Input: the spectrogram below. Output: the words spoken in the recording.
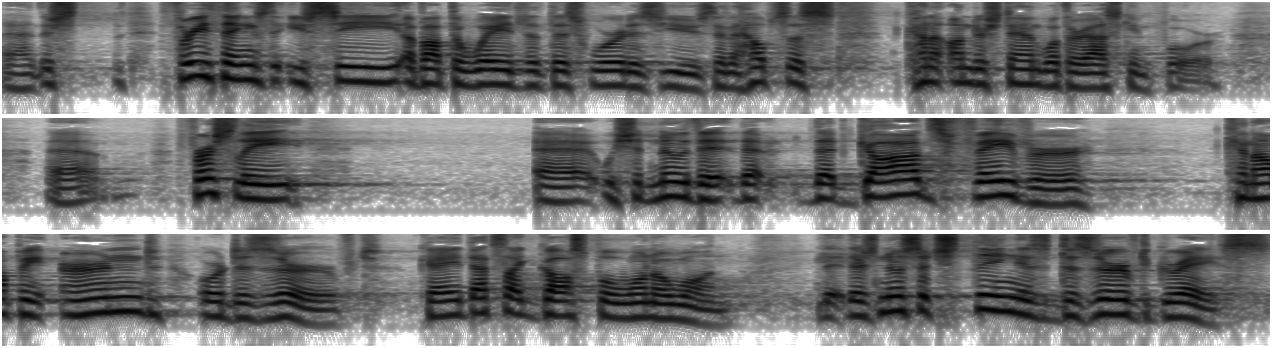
Uh, there's three things that you see about the way that this word is used, and it helps us kind of understand what they're asking for. Uh, firstly, uh, we should know that, that, that God's favor cannot be earned or deserved. Okay? That's like Gospel 101. There's no such thing as deserved grace.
